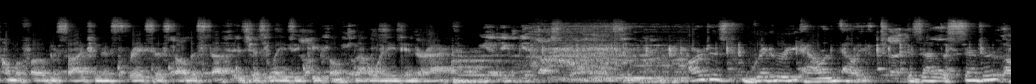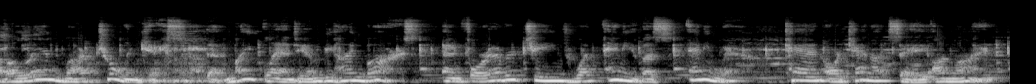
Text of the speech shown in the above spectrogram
Homophobe, misogynist, racist, all this stuff is just lazy people not wanting to interact. Artist Gregory Alan Elliott is at the center of a landmark trolling case that might land him behind bars and forever change what any of us, anywhere, can or cannot say online.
